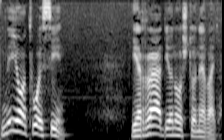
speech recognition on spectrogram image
nije on tvoj sin, jer radi ono što ne valja.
